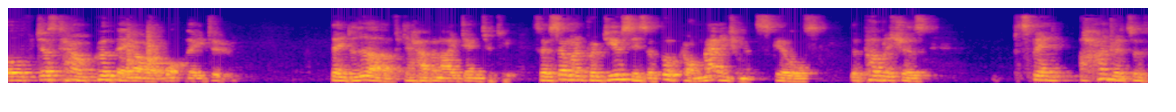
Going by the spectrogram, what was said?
of just how good they are at what they do. They'd love to have an identity. So someone produces a book on management skills, the publishers spend hundreds of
